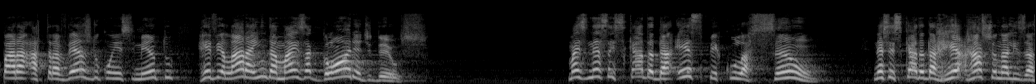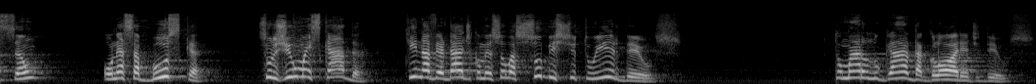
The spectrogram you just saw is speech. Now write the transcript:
para, através do conhecimento, revelar ainda mais a glória de Deus. Mas nessa escada da especulação, nessa escada da racionalização, ou nessa busca, surgiu uma escada que, na verdade, começou a substituir Deus, tomar o lugar da glória de Deus.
